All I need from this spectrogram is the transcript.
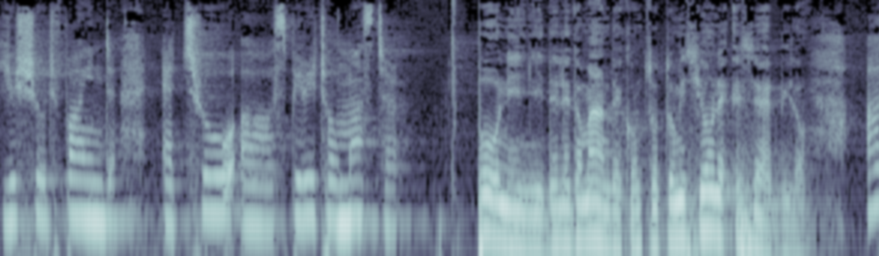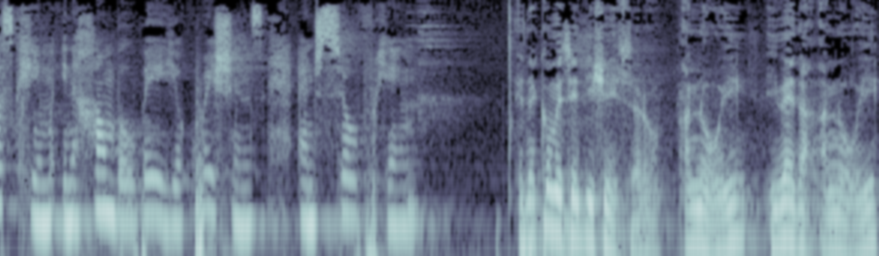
you should find a true uh, spiritual master. ponigli delle domande con sottomissione e servilo. Ask him in a humble way your questions and serve him. Ed è come se dicessero a noi, i Veda a noi,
